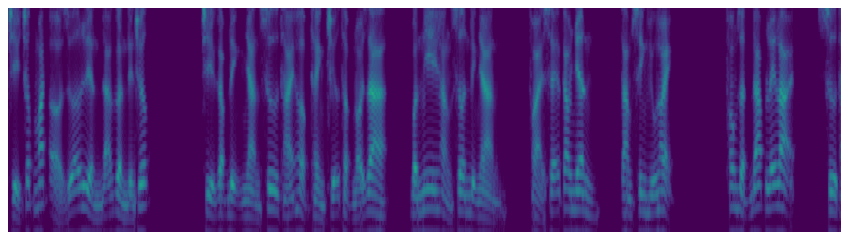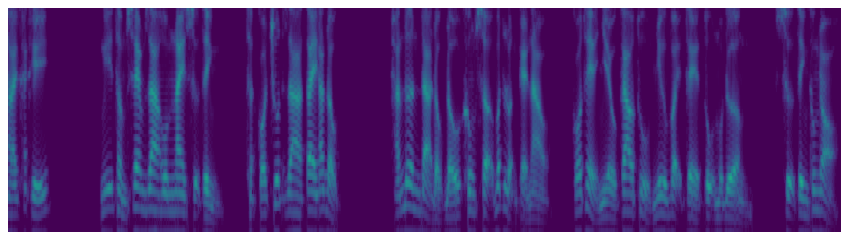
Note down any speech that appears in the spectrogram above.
chỉ chớp mắt ở giữa liền đã gần đến trước. Chỉ gặp định nhàn sư thái hợp thành chữ thập nói ra, bần nhi hàng sơn định nhàn, phải sẽ cao nhân, tam sinh hữu hạnh. Phong giật đáp lấy lại, sư thái khách khí. Nghĩ thầm xem ra hôm nay sự tình, thật có chút ra tay ác độc. Hắn đơn đả độc đấu không sợ bất luận kẻ nào, có thể nhiều cao thủ như vậy tề tụ một đường, sự tình không nhỏ,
